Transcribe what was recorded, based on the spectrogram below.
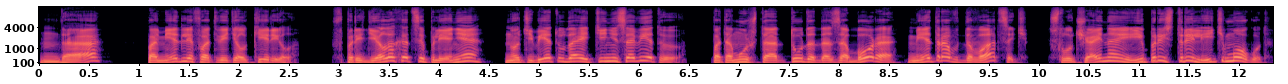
Да, помедлив ответил Кирилл. В пределах оцепления, но тебе туда идти не советую, потому что оттуда до забора метров двадцать, случайно и пристрелить могут.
